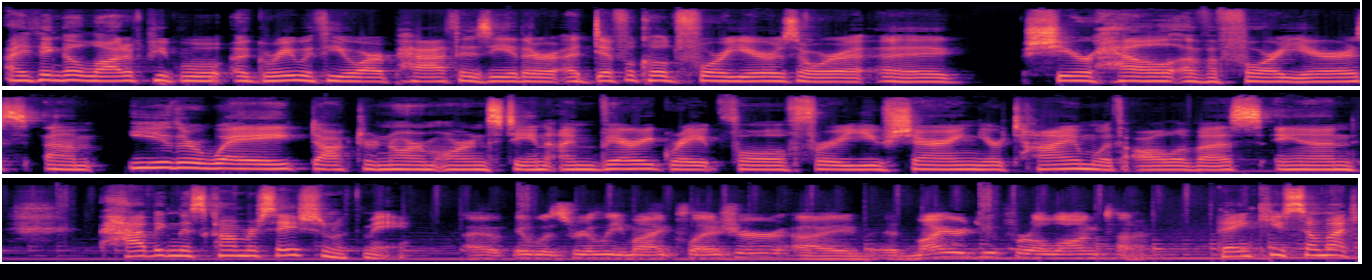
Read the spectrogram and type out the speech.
I think a lot of people agree with you. Our path is either a difficult four years or a, a sheer hell of a four years. Um, either way, Dr. Norm Ornstein, I'm very grateful for you sharing your time with all of us and having this conversation with me. Uh, it was really my pleasure. I admired you for a long time. Thank you so much.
